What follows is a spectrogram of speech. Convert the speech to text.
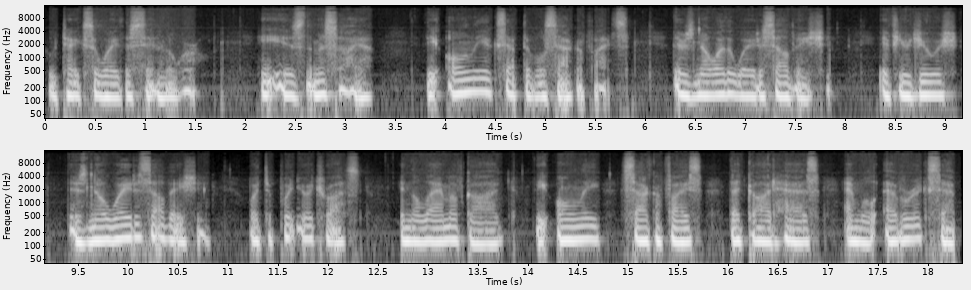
who takes away the sin of the world. He is the Messiah the only acceptable sacrifice. There's no other way to salvation. If you're Jewish, there's no way to salvation but to put your trust in the Lamb of God, the only sacrifice that God has and will ever accept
